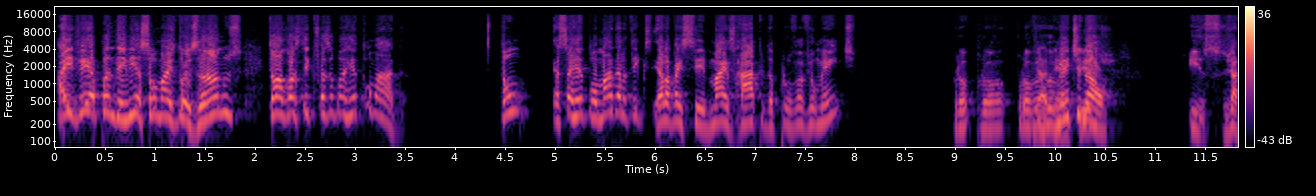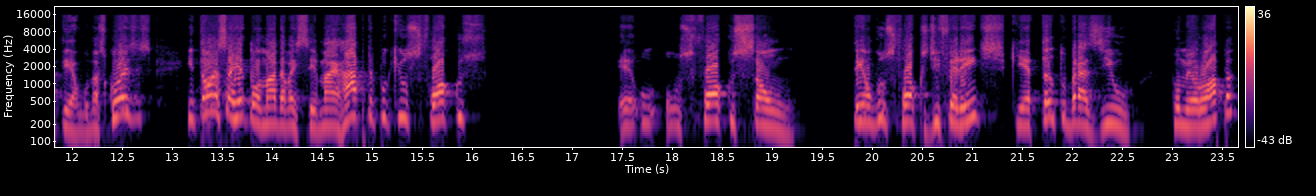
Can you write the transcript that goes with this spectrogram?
aí veio a pandemia, são mais dois anos, então agora você tem que fazer uma retomada. Então, essa retomada ela, tem que, ela vai ser mais rápida, provavelmente. Pro, pro, provavelmente não. Isso, já tem algumas coisas. Então, essa retomada vai ser mais rápida porque os focos. É, o, os focos são. Tem alguns focos diferentes, que é tanto Brasil como Europa.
